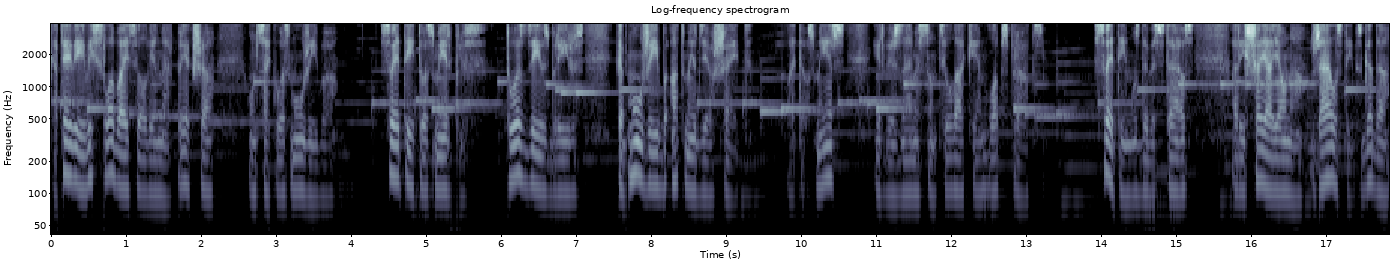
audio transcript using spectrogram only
Ka tevī viss labais vēl vienmēr priekšā un sekos mūžībā. Svētī tos mirkļus, tos dzīves brīžus, kad mūžība atmirdz jau šeit, lai tavs miers ir virs zemes un cilvēkiem labs prāts. Svētī mūsu debesu Tēvs arī šajā jaunā žēlastības gadā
